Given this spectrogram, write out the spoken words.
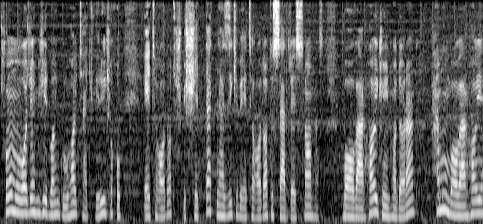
شما مواجه میشید با این گروه های تکفیری که خب اعتقاداتش به شدت نزدیک به اعتقادات صدر اسلام هست. باورهایی که اینها دارن همون باورهای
